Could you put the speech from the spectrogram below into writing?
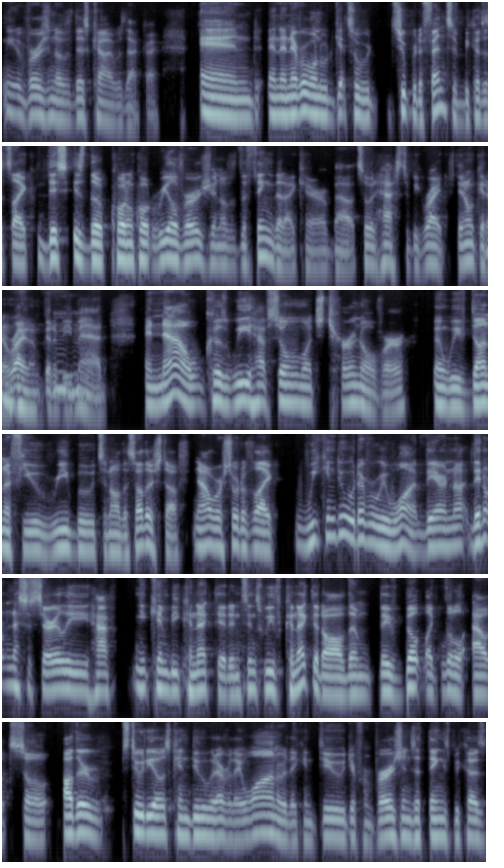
you know, version of this guy was that guy and and then everyone would get so super defensive because it's like this is the quote unquote real version of the thing that i care about. So it has to be right. If they don't get it right i'm going to be Mhm. mad. And now because we have so much turnover and we've done a few reboots and all this other stuff now we're sort of like we can do whatever we want. They are not they don't necessarily have it can be connected. And since we've connected all of them they've built like little outs. So other studios can do whatever they want or they can do different versions of things because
